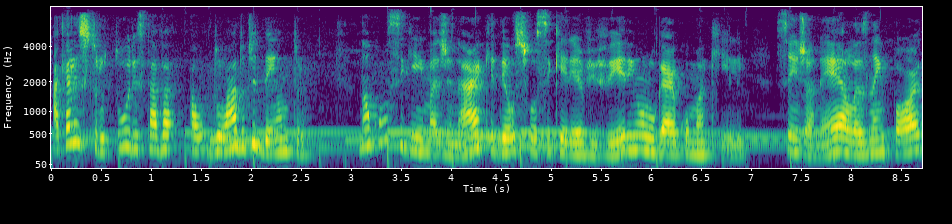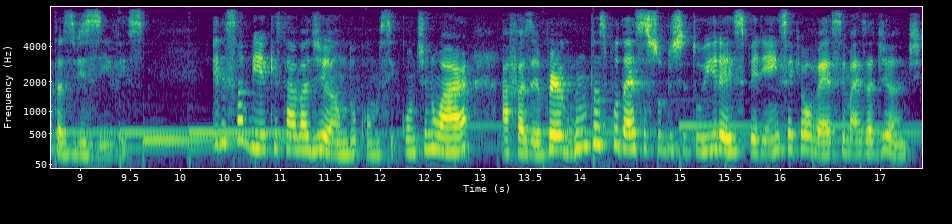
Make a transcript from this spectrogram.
Aquela estrutura estava do lado de dentro, não conseguia imaginar que Deus fosse querer viver em um lugar como aquele, sem janelas nem portas visíveis. Ele sabia que estava adiando, como se continuar a fazer perguntas pudesse substituir a experiência que houvesse mais adiante.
